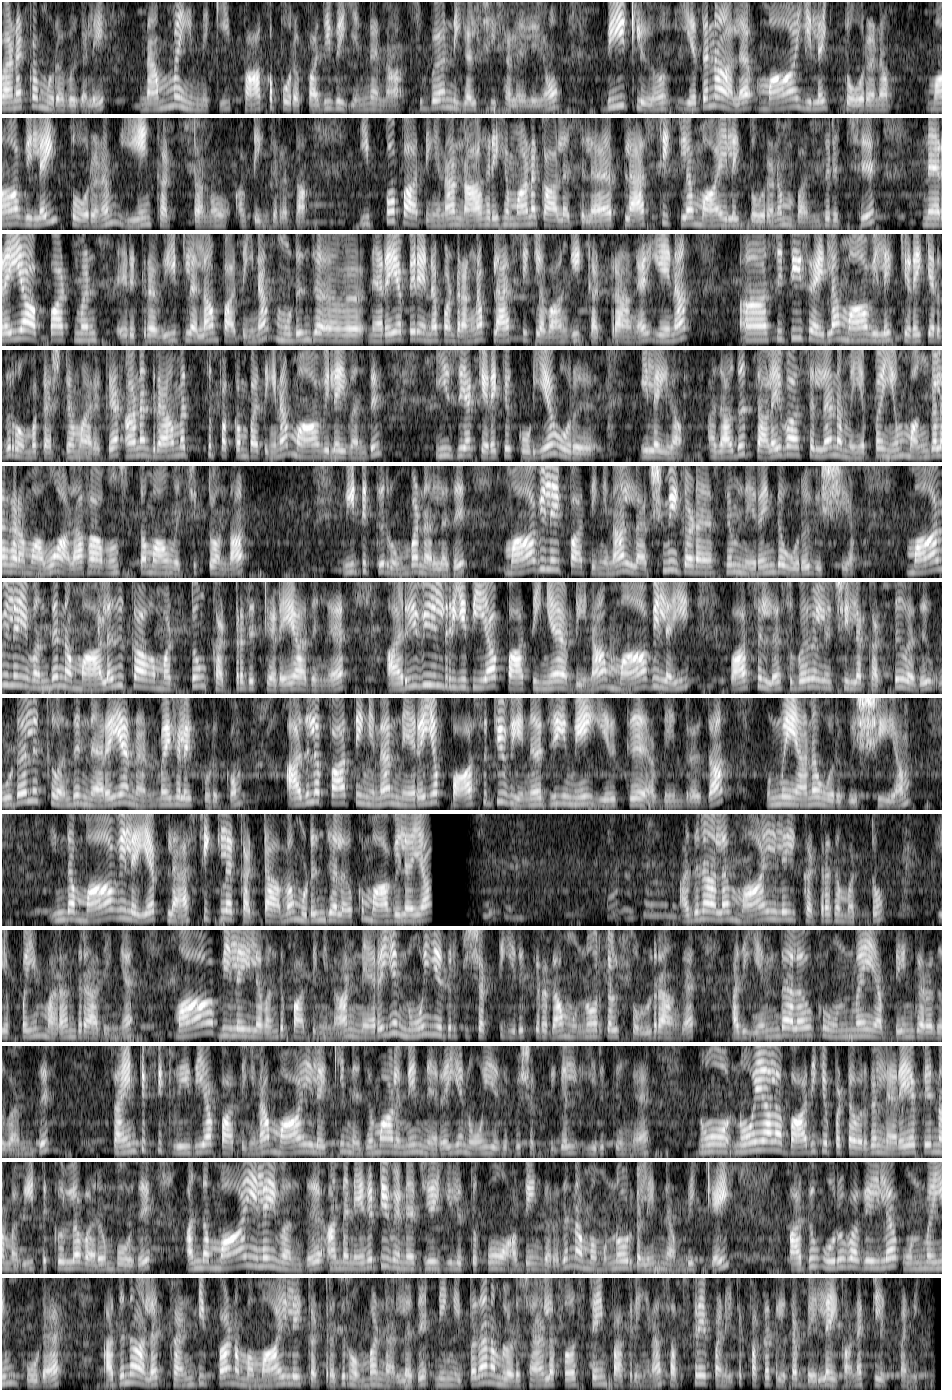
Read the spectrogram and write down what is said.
வணக்கம் உறவுகளே. நம்ம இன்னைக்கு பார்க்க போகிற பதிவு என்னென்னா சுப நிகழ்ச்சிகளிலையும் வீட்லேயும் எதனால் மா இலை தோரணம் மாவிலை தோரணம் ஏன் கட்டணும் அப்படிங்கிறது தான் இப்போ பார்த்திங்கன்னா நாகரிகமான காலத்தில் பிளாஸ்டிக்கில் மாயிலை தோரணம் வந்துருச்சு. நிறைய அப்பார்ட்மெண்ட் இருக்கிற வீட்டிலலாம் பார்த்தீங்கன்னா முடிஞ்ச நிறைய பேர் என்ன பண்ணுறாங்கன்னா பிளாஸ்டிக்கில் வாங்கி கட்டுறாங்க. ஏன்னா சிட்டி சைடில் மாவிலை கிடைக்கிறது ரொம்ப கஷ்டமாக இருக்குது ஆனால் கிராமத்து பக்கம் பார்த்திங்கன்னா மாவிலை வந்து ஈஸியாக கிடைக்கக்கூடிய ஒரு இலை தான் அதாவது தலைவாசலில் நம்ம எப்பையும் மங்களகரமாகவும் அழகாகவும் சுத்தமாகவும் வச்சுக்கிட்டோம் தான் வீட்டுக்கு ரொம்ப நல்லது. மாவிலை பார்த்திங்கன்னா லக்ஷ்மி கடாசம் நிறைந்த ஒரு விஷயம். மாவிலை வந்து நம்ம அழகுக்காக மட்டும் கட்டுறது கிடையாதுங்க. அறிவியல் ரீதியாக பார்த்தீங்க அப்படின்னா மாவிலை வாசலில் சுபநிகழ்ச்சியில் கட்டுவது உடலுக்கு வந்து நிறைய நன்மைகளை கொடுக்கும். அதில் பார்த்தீங்கன்னா நிறைய பாசிட்டிவ் எனர்ஜியுமே இருக்குது அப்படின்றது தான் உண்மையான ஒரு விஷயம். இந்த மாவிலையை பிளாஸ்டிக்கில் கட்டாமல் முடிஞ்ச அளவுக்கு மாவிலையாக அதனால் மா இலை கட்டுறதை மட்டும் எப்பையும் மறந்துடாதீங்க மாவிலையில் வந்து பார்த்திங்கன்னா நிறைய நோய் எதிர்ப்பு சக்தி இருக்கிறதா முன்னோர்கள் சொல்கிறாங்க அது எந்த அளவுக்கு உண்மை அப்படிங்கிறது வந்து சயின்டிஃபிக் ரீதியாக பார்த்தீங்கன்னா மா இலைக்கு நிஜமாலுமே நிறைய நோய் எதிர்ப்பு சக்திகள் இருக்குங்க. நோ நோயால் பாதிக்கப்பட்டவர்கள் நிறைய பேர் நம்ம வீட்டுக்குள்ளே வரும்போது அந்த மா இலை வந்து அந்த நெகட்டிவ் எனர்ஜியை இழுத்துக்கும் அப்படிங்கிறது நம்ம முன்னோர்களின் நம்பிக்கை. அது ஒரு வகையில் உண்மையும் கூட. அதனால் கண்டிப்பாக நம்ம மாயிலை கட்டுறது ரொம்ப நல்லது. நீங்கள் இப்போ தான் நம்மளோட சேனலை ஃபர்ஸ்ட் டைம் பார்க்குறீங்கன்னா சப்ஸ்கிரைப் பண்ணிவிட்டு பக்கத்தில் இருக்க பெல் ஐக்கானை கிளிக் பண்ணிக்கோங்க.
